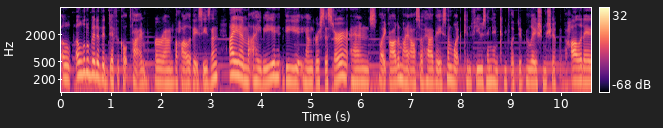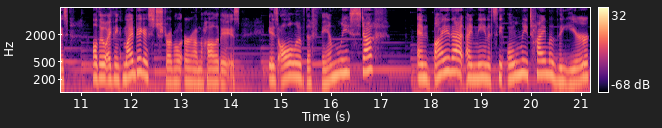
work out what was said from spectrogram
a, a little bit of a difficult time around the holiday season. I am Ivy, the younger sister. And like Autumn, I also have a somewhat confusing and conflicted conflicted relationship with the holidays. Although I think my biggest struggle around the holidays is all of the family stuff. And by that, I mean it's the only time of the year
